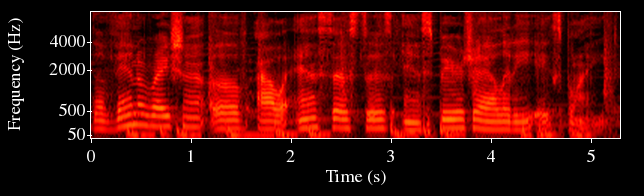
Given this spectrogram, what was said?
the veneration of our ancestors and spirituality explained.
